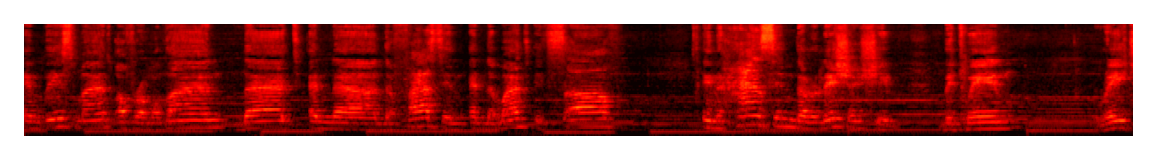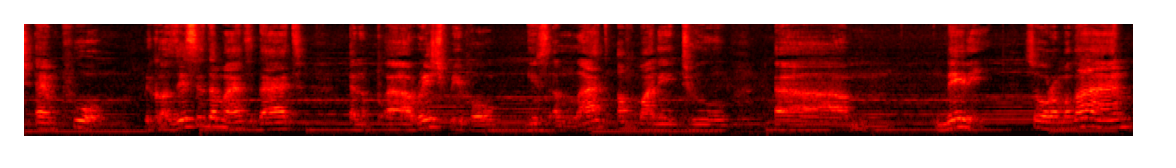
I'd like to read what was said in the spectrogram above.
in this month of Ramadan that and uh, the fasting and the month itself enhancing the relationship between rich and poor because this is the month that uh, rich people gives a lot of money to um, needy. So Ramadan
